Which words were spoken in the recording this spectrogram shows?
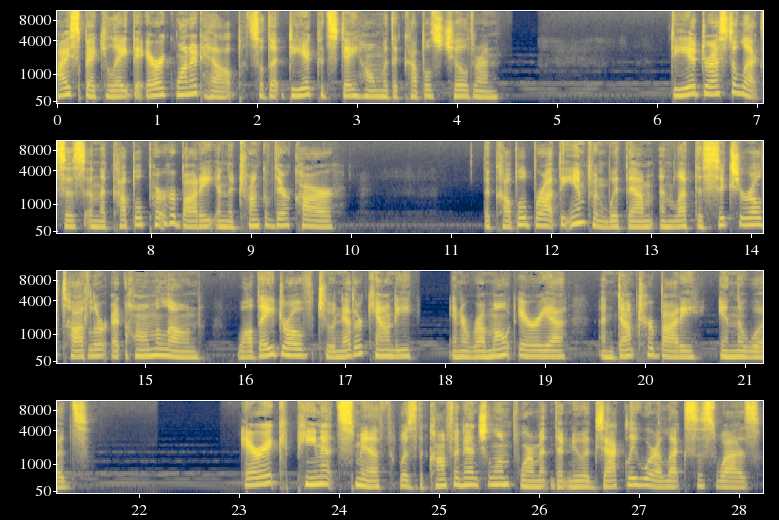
I speculate that Eric wanted help so that Dea could stay home with the couple's children. Dea dressed Alexis and the couple put her body in the trunk of their car. The couple brought the infant with them and left the six year old toddler at home alone while they drove to another county in a remote area and dumped her body in the woods. Eric Peanut Smith was the confidential informant that knew exactly where Alexis was.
